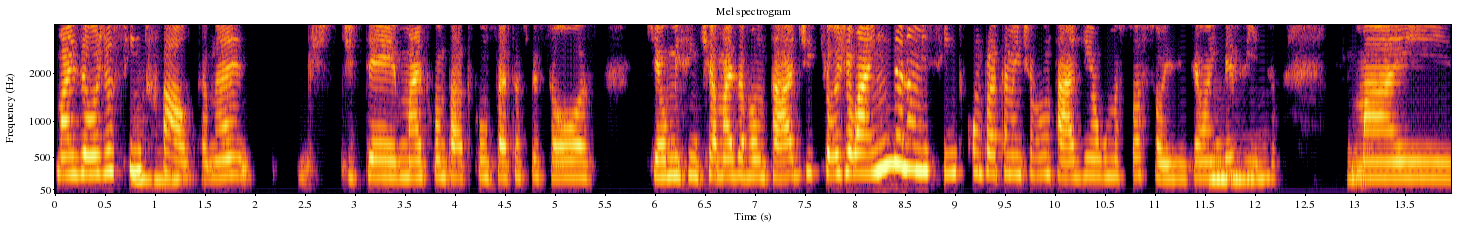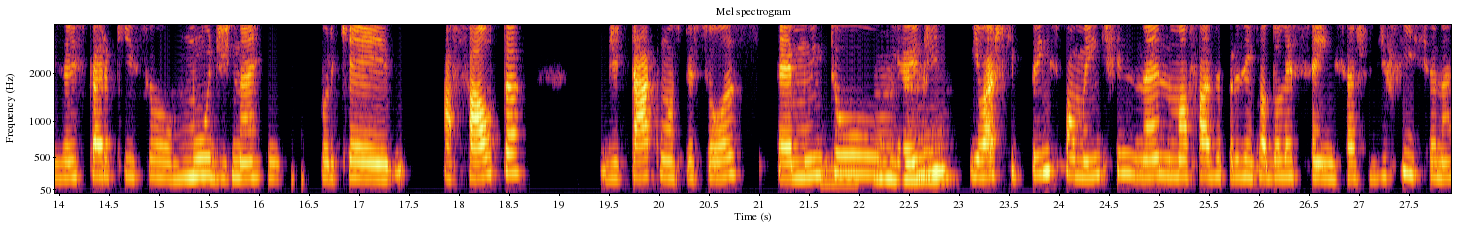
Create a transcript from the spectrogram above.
mas hoje eu sinto uhum. falta, né? De ter mais contato com certas pessoas, que eu me sentia mais à vontade, que hoje eu ainda não me sinto completamente à vontade em algumas situações, então ainda uhum. evito. Sim. Mas eu espero que isso mude, né? Porque a falta de estar com as pessoas é muito uhum. grande e eu acho que principalmente, né, numa fase, por exemplo, adolescência, acho difícil, né?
